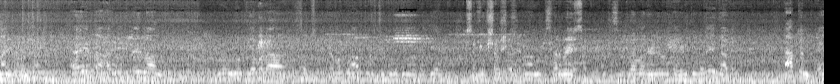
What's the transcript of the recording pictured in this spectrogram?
ನಾಯಿಗಳು ಅಂತ ಇಲ್ಲ ಇಲ್ಲ ಇಲ್ಲ ಅಂತ ಇದು ಕೇವಲ ಶೈಕ್ಷಣಿಕ ಮತ್ತು ಆರ್ಥಿಕ ಸ್ಥಿತಿಗತಿಗಳ ಬಗ್ಗೆ ಸಮೀಕ್ಷೆ. ಎಕನಾಮಿಕ್ ಸರ್ವೆ ಸಿದ್ದರಾಮಯ್ಯ ಹೇಳಿರುವಂಥ ಹೇಳಿಕೆಗಳೇ ಇದ್ದಾವೆ ಯಾಕಂದರೆ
